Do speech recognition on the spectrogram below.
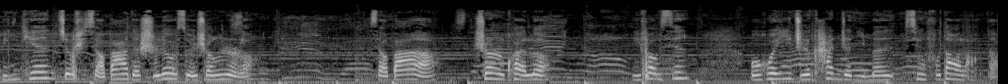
明天就是小八的十六岁生日了，小八啊，生日快乐！你放心，我会一直看着你们幸福到老的。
